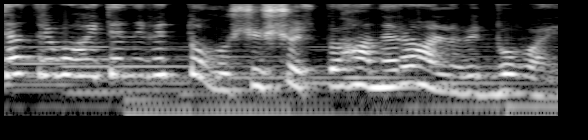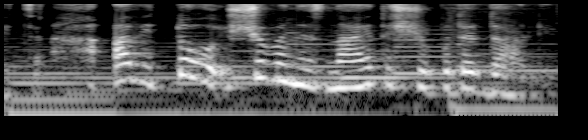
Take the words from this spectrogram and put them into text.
Ця тривога йде не від того, що щось погане реально відбувається, а від того, що ви не знаєте, що буде далі.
